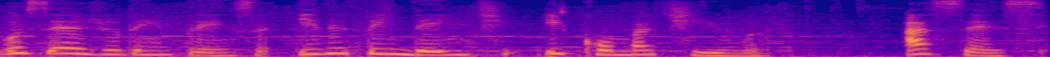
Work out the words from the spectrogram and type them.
você ajuda a imprensa independente e combativa. Acesse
